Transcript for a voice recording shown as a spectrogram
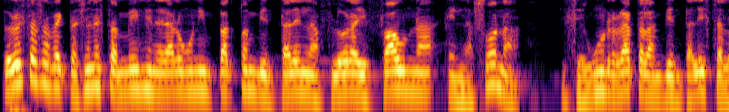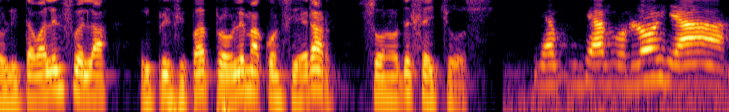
Pero estas afectaciones también generaron un impacto ambiental en la flora y fauna en la zona y según relata la ambientalista Lolita Valenzuela, el principal problema a considerar son los desechos. Ya, ya voló, ya,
